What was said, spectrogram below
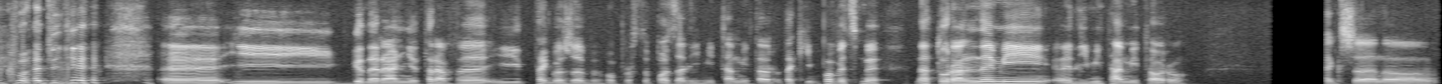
dokładnie. E, I generalnie trawę i tego, żeby po prostu poza limitami toru, takimi powiedzmy naturalnymi limitami toru. Także no,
